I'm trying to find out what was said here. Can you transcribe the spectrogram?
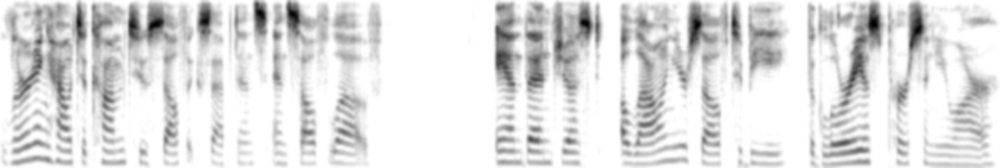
learning how to come to self acceptance and self love, and then just allowing yourself to be the glorious person you are.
